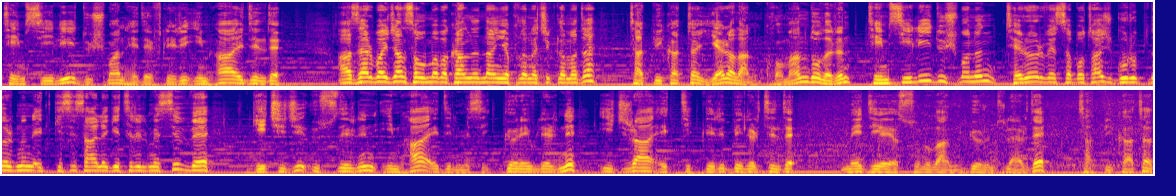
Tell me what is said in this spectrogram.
temsili düşman hedefleri imha edildi. Azerbaycan Savunma Bakanlığı'ndan yapılan açıklamada tatbikatta yer alan komandoların temsili düşmanın terör ve sabotaj gruplarının etkisiz hale getirilmesi ve geçici üslerinin imha edilmesi görevlerini icra ettikleri belirtildi. Medyaya sunulan görüntülerde tatbikata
